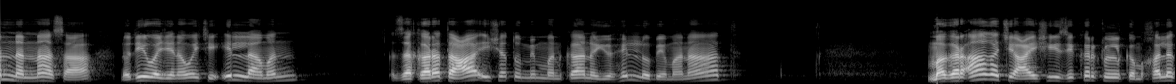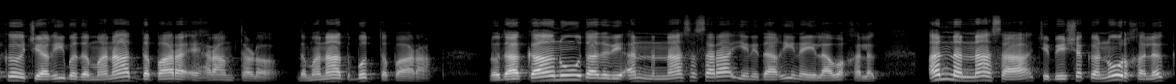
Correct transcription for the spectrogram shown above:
ان الناس نو دی وجنوي چې الا من ذکرت عائشه ممن كان يحل بمنات مگر هغه چې عائشه ذکر کړل کم خلق چې هغه به د منات د پاره احرام تړه د منات بت د پاره نو دا کانو دا د ان الناس سره یعنی دا غینه علاوه خلق ان الناس چې بشک نور خلق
